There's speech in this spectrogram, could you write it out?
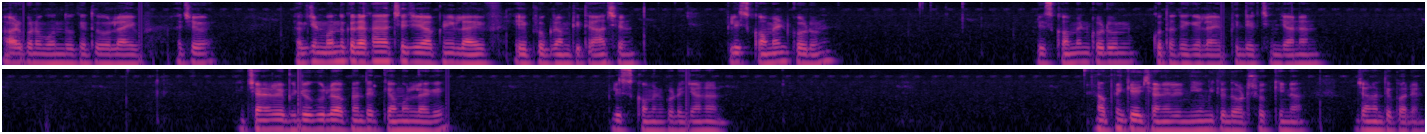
আর কোনো বন্ধুকে তো লাইভ আছে। একজন বন্ধুকে দেখা যাচ্ছে যে আপনি লাইভ এই প্রোগ্রামটিতে আছেন। প্লিজ কমেন্ট করুন। প্লিজ কমেন্ট করুন, কোথা থেকে লাইভটি দেখছেন জানান। এই চ্যানেলের ভিডিওগুলো আপনাদের কেমন লাগে? প্লিজ কমেন্ট করে জানান। আপনি কি এই চ্যানেলের নিয়মিত দর্শক কিনা জানাতে পারেন?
